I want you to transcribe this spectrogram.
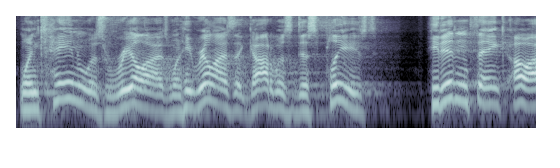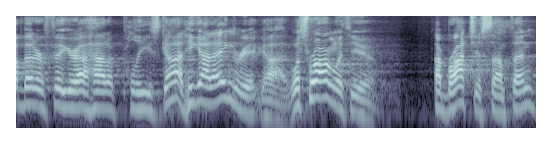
When Cain was realized, when he realized that God was displeased, he didn't think, oh, I better figure out how to please God. He got angry at God. What's wrong with you? I brought you something.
